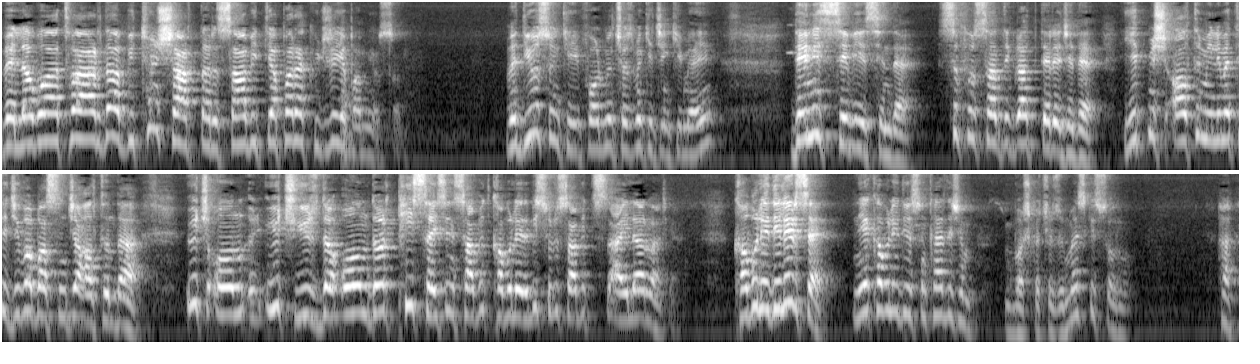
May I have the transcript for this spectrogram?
ve laboratuvarda bütün şartları sabit yaparak hücre yapamıyorsun. Ve diyorsun ki formül çözmek için kimyayı deniz seviyesinde 0 santigrat derecede 76 milimetre civa basıncı altında 3, 10, 3 yüzde 14 pi sayısını sabit kabul edilir. Bir sürü sabit sayılar var ya. Kabul edilirse niye kabul ediyorsun kardeşim? Başka çözülmez ki soru. Ha,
